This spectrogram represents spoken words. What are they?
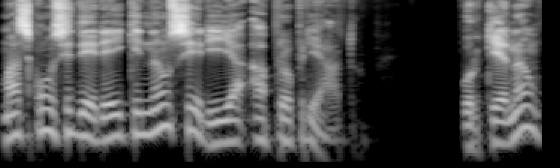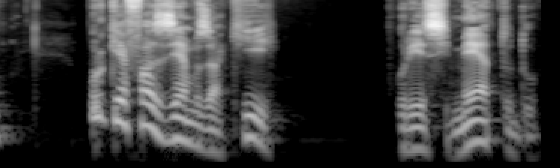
mas considerei que não seria apropriado. Por que não? Porque fazemos aqui, por esse método,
